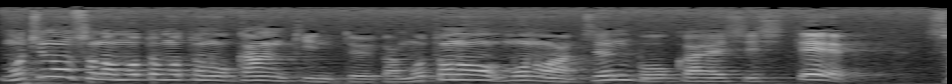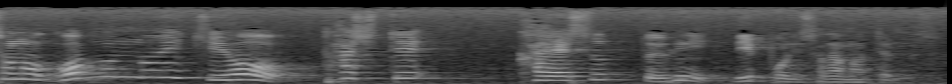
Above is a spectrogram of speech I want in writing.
もちろんその元々の元金というか元のものは全部お返ししてその5分の1を足して返すというふうに立法に定まってるんです。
